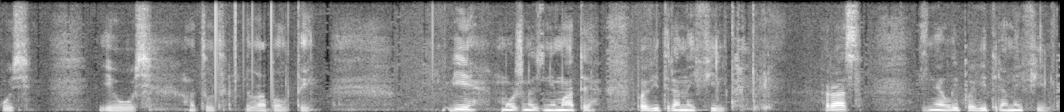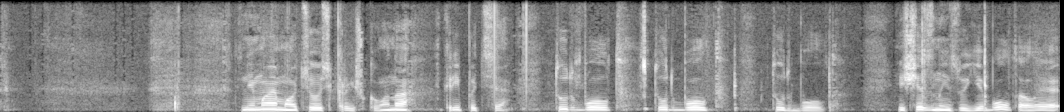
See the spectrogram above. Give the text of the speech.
Ось і ось. Отут два болти. І можна знімати повітряний фільтр. Раз, зняли повітряний фільтр. Знімаємо оцю ось кришку. Вона кріпиться тут болт, тут болт, тут болт. І ще знизу є болт, але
